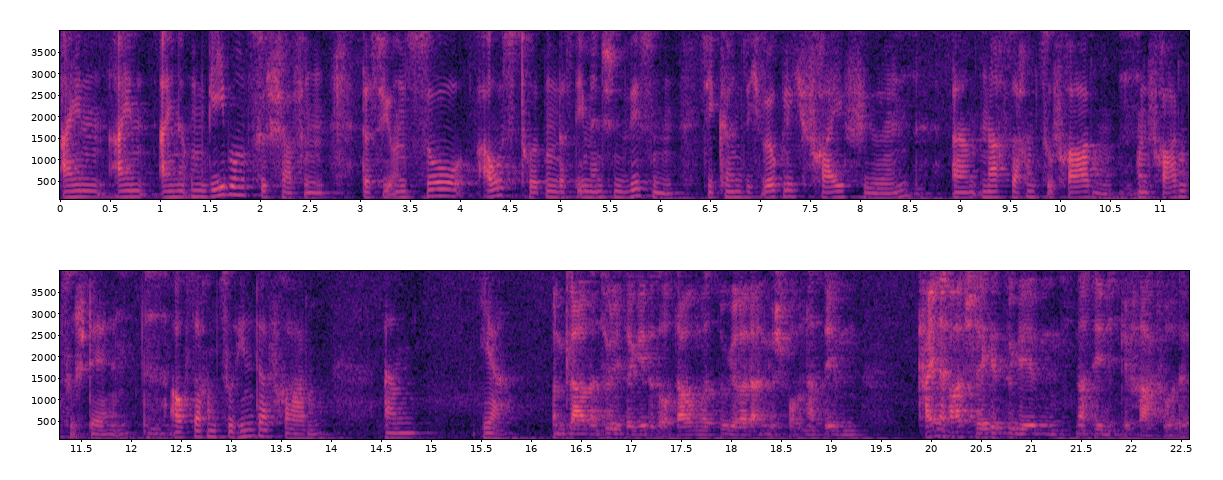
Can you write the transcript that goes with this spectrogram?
ein, ein, eine Umgebung zu schaffen, dass wir uns so ausdrücken, dass die Menschen wissen, sie können sich wirklich frei fühlen, ähm, nach Sachen zu fragen mhm. und Fragen zu stellen, mhm. auch Sachen zu hinterfragen. Ähm, ja. Und klar, natürlich, da geht es auch darum, was du gerade angesprochen hast, eben keine Ratschläge zu geben, nach denen nicht gefragt wurde,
